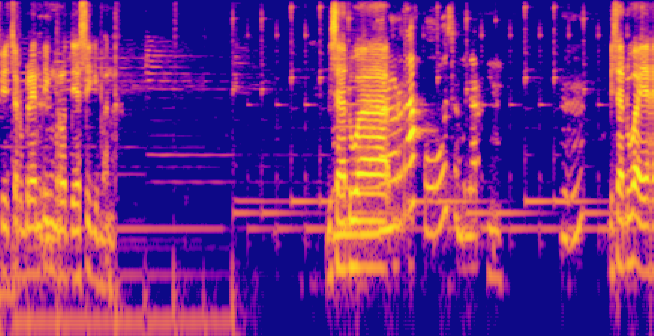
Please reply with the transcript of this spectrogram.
Future branding menurut Desi gimana? Bisa hmm, dua. Menurut aku sebenarnya. Hmm. Bisa dua ya,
